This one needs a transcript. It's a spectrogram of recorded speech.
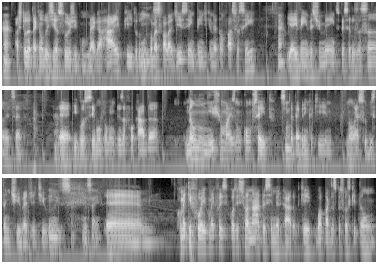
é. acho que toda a tecnologia surge com mega hype, todo mundo Isso. começa a falar disso e entende que não é tão fácil assim. É. E aí vem investimento, especialização, etc. É, e você montou uma empresa focada não num nicho, mas num conceito. Sim. Você até brinca que não é substantivo, é adjetivo. Né? Isso, isso aí. É, como é que foi? Como é que foi se posicionar para esse mercado? Porque boa parte das pessoas que estão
